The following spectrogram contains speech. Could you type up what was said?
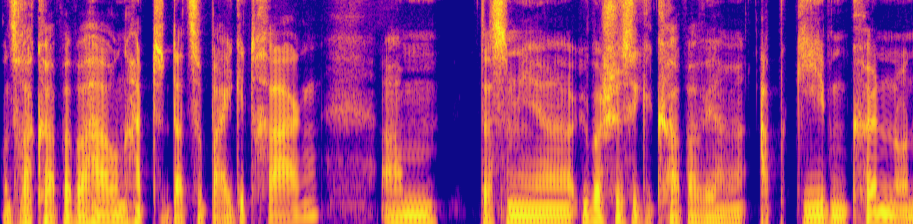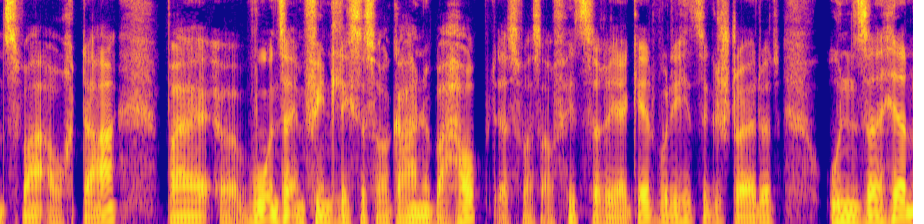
unserer Körperbehaarung hat dazu beigetragen, ähm, dass wir überschüssige Körperwärme abgeben können und zwar auch da, bei, äh, wo unser empfindlichstes Organ überhaupt ist, was auf Hitze reagiert, wo die Hitze gesteuert wird, unser Hirn.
